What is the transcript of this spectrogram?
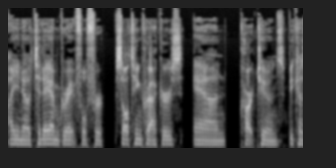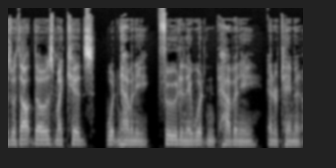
I, you know today i'm grateful for saltine crackers and cartoons because without those my kids wouldn't have any food and they wouldn't have any entertainment.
